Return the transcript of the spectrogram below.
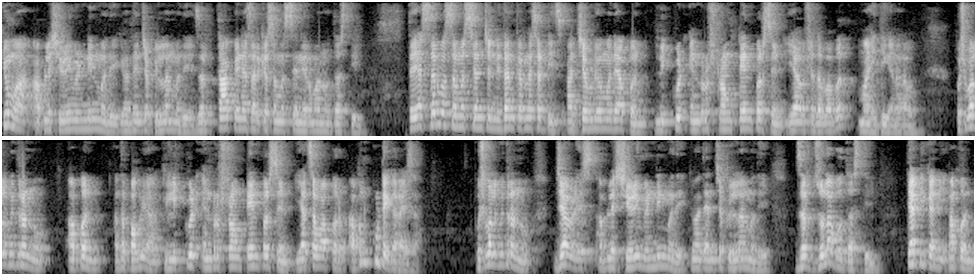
किंवा आपल्या शेळी मेंढींमध्ये किंवा त्यांच्या पिल्लांमध्ये जर ताप येण्यासारख्या समस्या निर्माण होत असतील तर या सर्व समस्यांचे निदान करण्यासाठीच आजच्या व्हिडिओमध्ये आपण लिक्विड एन्ड्रोस्ट्रॉंग टेन पर्सेंट या औषधाबाबत माहिती घेणार आहोत. पुष्पाल मित्रांनो आपण आता पाहूया की लिक्विड एन्ड्रोस्ट्रॉंग टेन पर्सेंट याचा वापर आपण कुठे करायचा? पुष्पाल मित्रांनो ज्यावेळेस आपल्या शेळी मेंढींमध्ये किंवा त्यांच्या पिल्लांमध्ये जर जुलाब होत असतील त्या ठिकाणी आपण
